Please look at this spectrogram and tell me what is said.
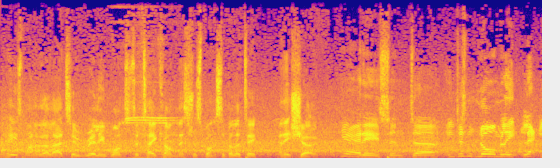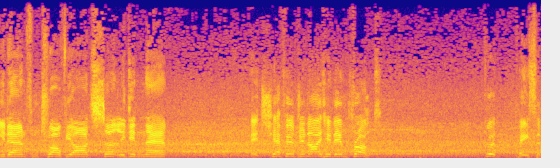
Well, he's one of the lads who really wants to take on this responsibility, and it showed. Yeah, it is, and uh, he doesn't normally let you down from 12 yards, certainly didn't there. It's Sheffield United in front. Good piece of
